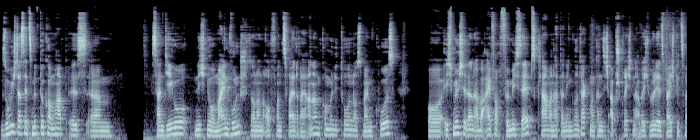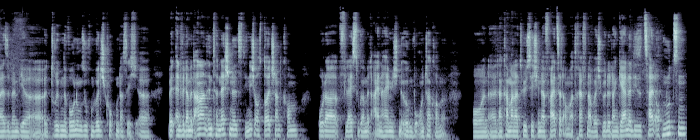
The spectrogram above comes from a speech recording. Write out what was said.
so wie ich das jetzt mitbekommen habe, ist ähm, San Diego nicht nur mein Wunsch, sondern auch von zwei, drei anderen Kommilitonen aus meinem Kurs. Oh, ich möchte dann aber einfach für mich selbst, klar, man hat dann den Kontakt, man kann sich absprechen, aber ich würde jetzt beispielsweise, wenn wir äh, drüben eine Wohnung suchen, würde ich gucken, dass ich äh, mit, entweder mit anderen Internationals, die nicht aus Deutschland kommen, oder vielleicht sogar mit Einheimischen irgendwo unterkomme. Und äh, dann kann man natürlich sich in der Freizeit auch mal treffen, aber ich würde dann gerne diese Zeit auch nutzen,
